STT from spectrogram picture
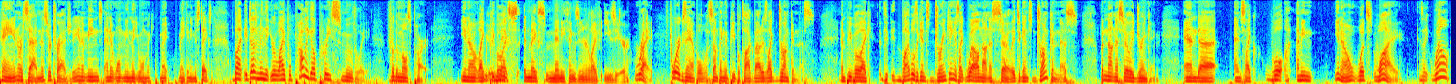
pain or sadness or tragedy, and it means, and it won't mean that you won't make, make, make any mistakes. But it does mean that your life will probably go pretty smoothly for the most part. You know, like it people like makes, it makes many things in your life easier. Right. For example, something that people talk about is like drunkenness. And people are like, the Bible's against drinking? It's like, well, not necessarily. It's against drunkenness, but not necessarily drinking. And, uh, and it's like, well, I mean, you know, what's, why? It's like, well,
